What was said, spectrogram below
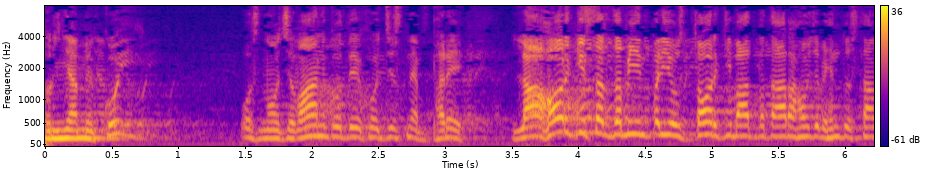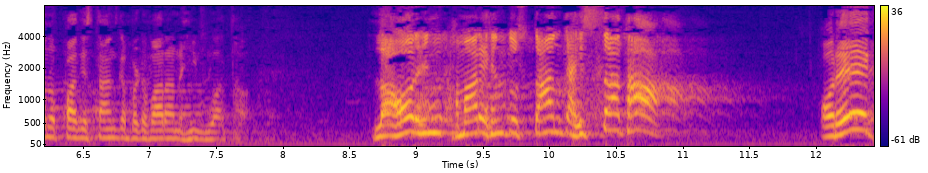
دنیا میں کوئی اس نوجوان کو دیکھو جس نے بھرے۔ لاہور کی سرزمین پر یہ اس دور کی بات بتا رہا ہوں جب ہندوستان اور پاکستان کا بٹوارا نہیں ہوا تھا۔ لاہور ہمارے ہندوستان کا حصہ تھا۔ اور ایک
